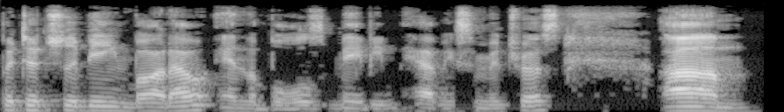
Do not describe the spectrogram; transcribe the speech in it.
potentially being bought out and the Bulls maybe having some interest. Um,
